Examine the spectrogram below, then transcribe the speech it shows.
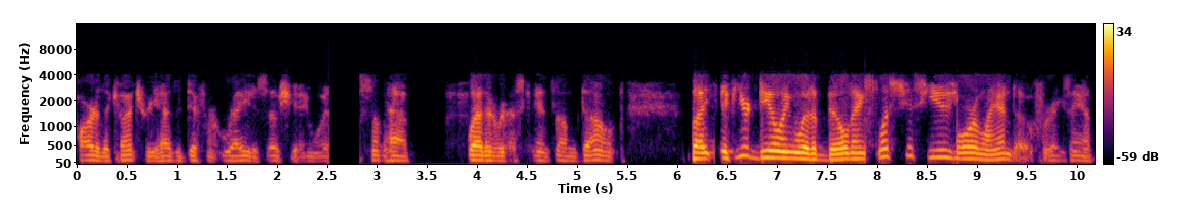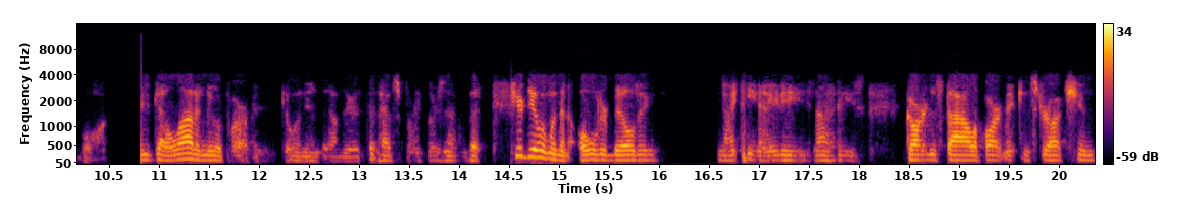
part of the country has a different rate associated with it. Some have weather risk and some don't. But if you're dealing with a building, let's just use Orlando, for example. You've got a lot of new apartments going in down there that have sprinklers in them. But if you're dealing with an older building, 1980s, 90s, garden style apartment construction,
